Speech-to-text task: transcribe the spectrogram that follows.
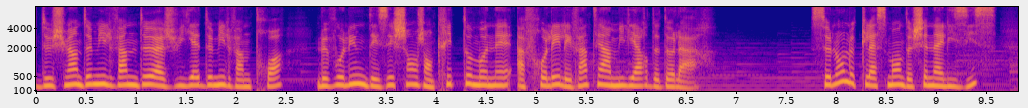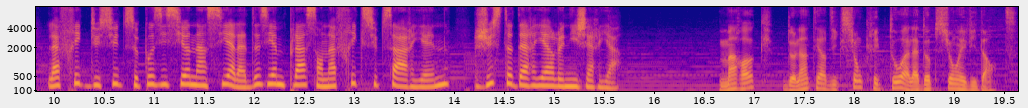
De juin 2022 à juillet 2023, le volume des échanges en crypto-monnaie a frôlé les 21 milliards de dollars. Selon le classement de Chainalysis, l'Afrique du Sud se positionne ainsi à la deuxième place en Afrique subsaharienne, juste derrière le Nigeria. Maroc, de l'interdiction crypto à l'adoption évidente.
